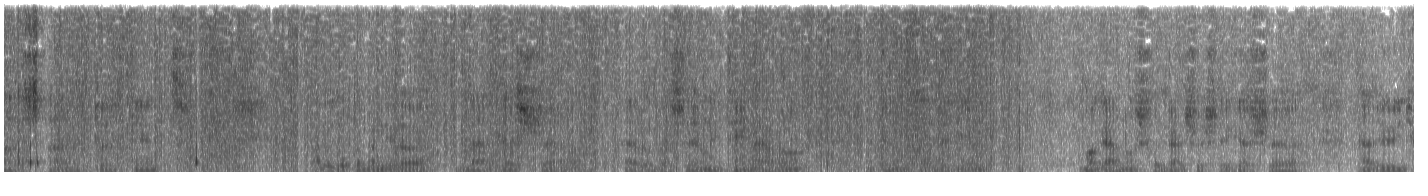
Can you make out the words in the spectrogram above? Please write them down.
az uh, történt. Hát nem voltam annyira lelkes uh, erről beszélni, témáról. Nekem inkább egy ilyen magános vagy bensőséges uh, ügy,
